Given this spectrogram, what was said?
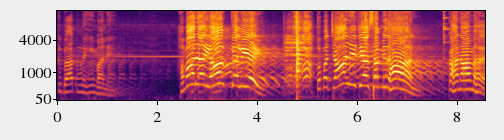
की बात नहीं माने। हमारे याद के लिए तो बचा लीजिए संविधान। कहा नाम है?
